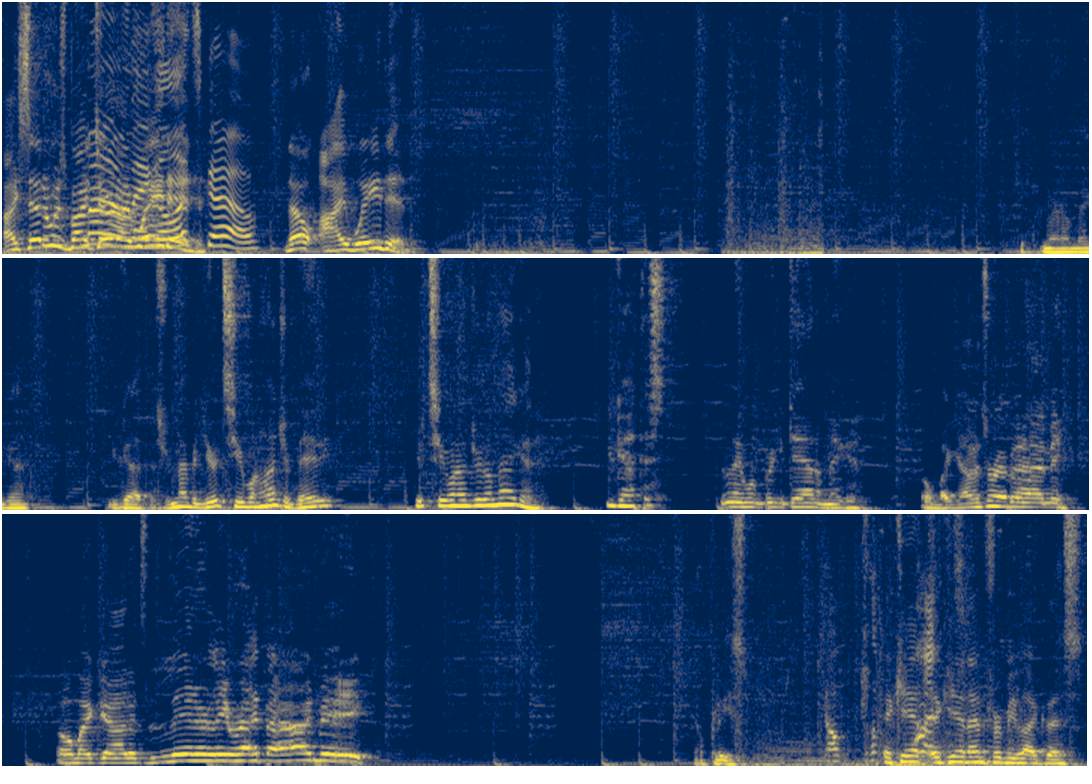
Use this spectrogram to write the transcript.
I said it was my Come turn. on, I Omega, waited. let's go. No, I waited. Okay, Come on, Omega. You got this. Remember, you're T100, baby. You're T100 Omega. You got this. Don't anyone bring it down, Omega. Oh my god, it's right behind me. Oh my god, it's literally right behind me. No, please. No, It can't, what? it can't end for me like this.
